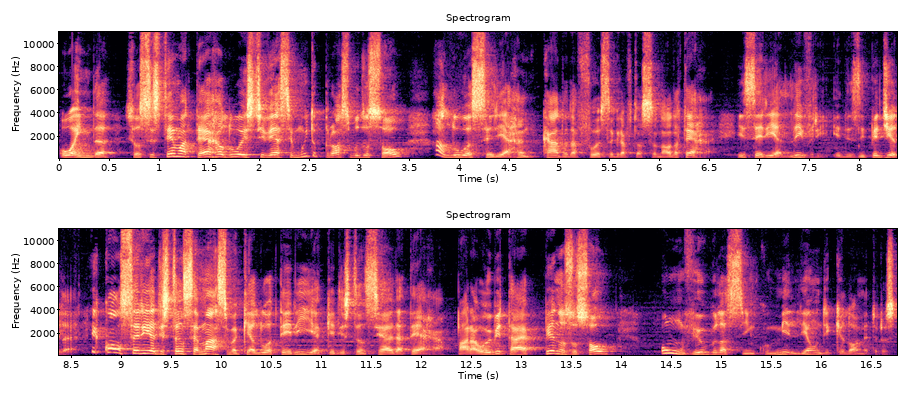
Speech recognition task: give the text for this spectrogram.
ou ainda, se o sistema Terra-Lua estivesse muito próximo do Sol, a Lua seria arrancada da força gravitacional da Terra, e seria livre e desimpedida. E qual seria a distância máxima que a Lua teria que distanciar da Terra para orbitar apenas o Sol? 1,5 milhão de quilômetros,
